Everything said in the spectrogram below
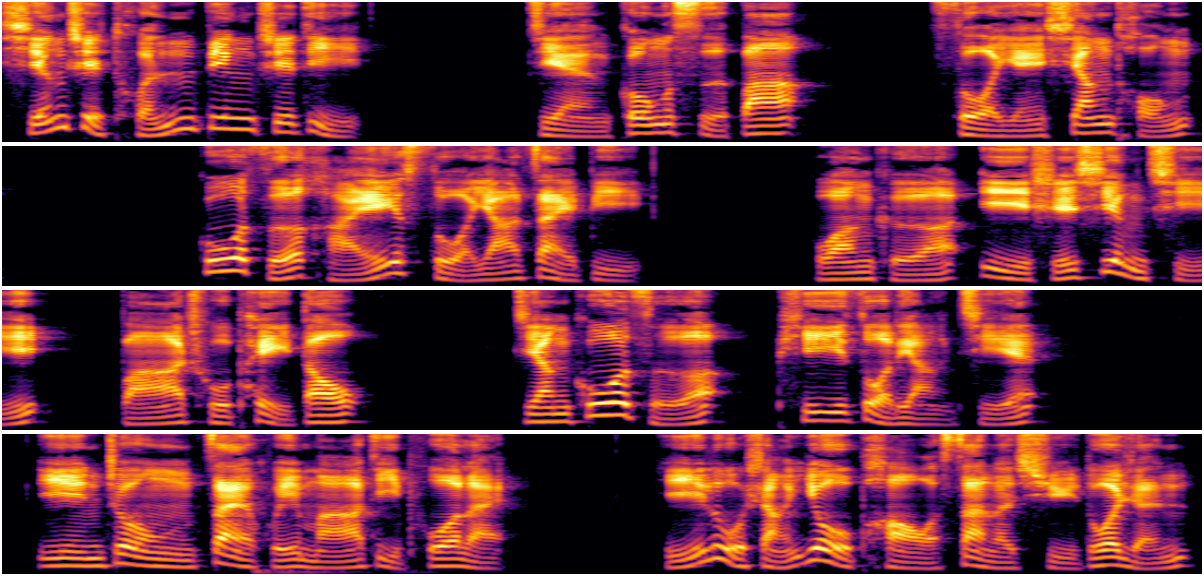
行至屯兵之地，见公四八。所言相同，郭泽还所押在彼。汪格一时兴起，拔出佩刀，将郭泽劈作两截，引众再回麻地坡来。一路上又跑散了许多人，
